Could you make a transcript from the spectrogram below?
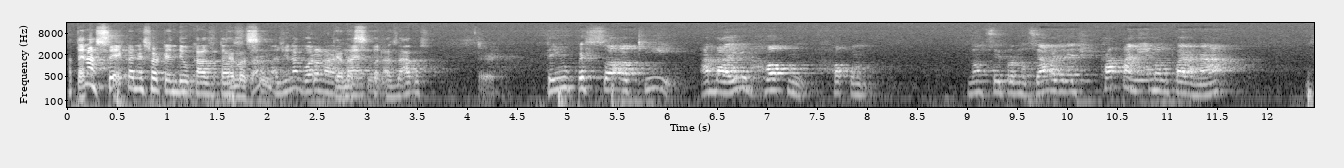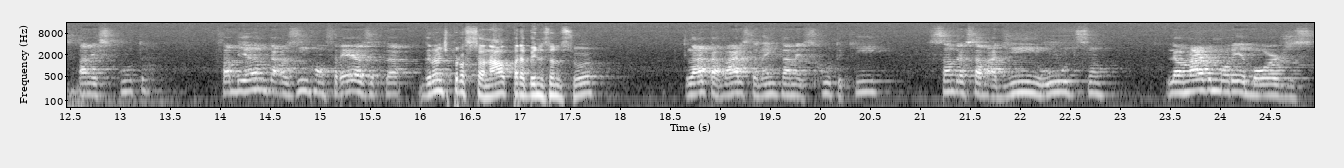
Até na seca, né? O senhor atendeu o caso que estava citando. Imagina agora na, na época das águas. É. Tem um pessoal aqui, Adair Hockman, não sei pronunciar, mas ele é de Capanema, no Paraná. Está na escuta. Fabiano Gazinho Confresa, tá, grande profissional, parabenizando o senhor. Hilário Tavares também está na escuta aqui. Sandra Sabadinho, Hudson. Leonardo Moreira Borges,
